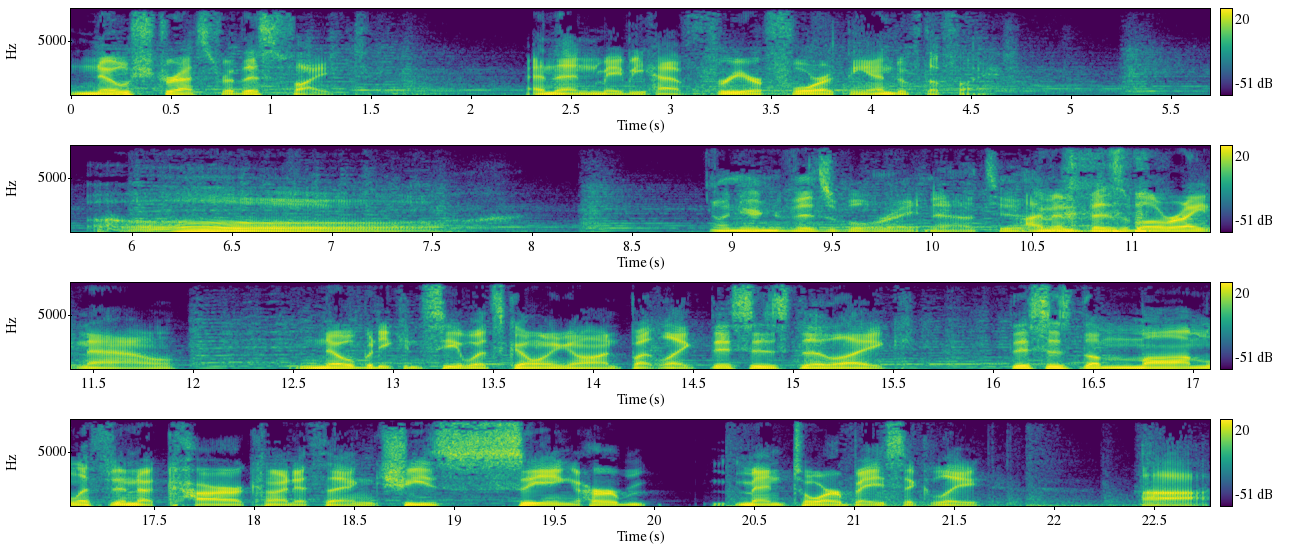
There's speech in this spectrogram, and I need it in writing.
no stress for this fight? And then maybe have three or four at the end of the fight. Oh. And you're invisible right now, too. I'm invisible right now. Nobody can see what's going on, but like this is the like this is the mom lifting a car kind of thing. She's seeing her mentor basically uh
